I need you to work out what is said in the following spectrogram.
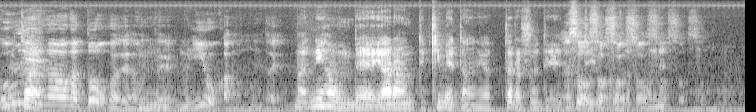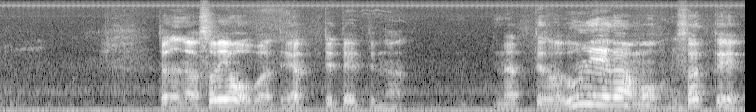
運営側がどうかじゃなくて、うん。もう井岡の問題。まあ日本でやらんって決めたんやったらそれでええっていそうそうそうですよねそうそうそうただなんかそれをこうやってやっててってななってその運営側もうんそうやって、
